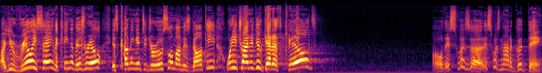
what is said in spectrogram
Are you really saying the king of Israel is coming into Jerusalem on this donkey? What are you trying to do? Get us killed? Oh, this was, uh, this was not a good thing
